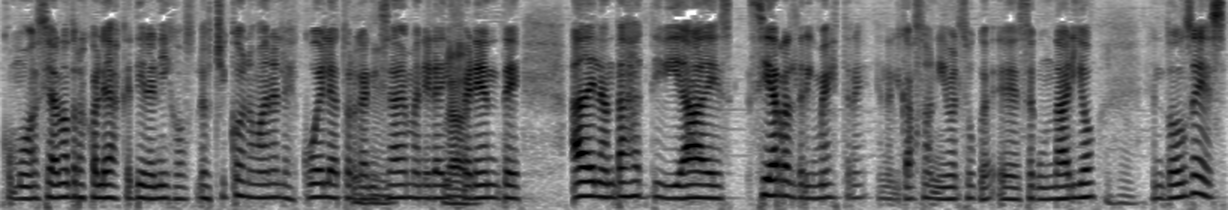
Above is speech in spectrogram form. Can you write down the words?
como decían otros colegas que tienen hijos. Los chicos no van a la escuela, te organizás Ujú, de manera claro. diferente, adelantás actividades, cierra el trimestre, en el caso a nivel eh, secundario. Entonces,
